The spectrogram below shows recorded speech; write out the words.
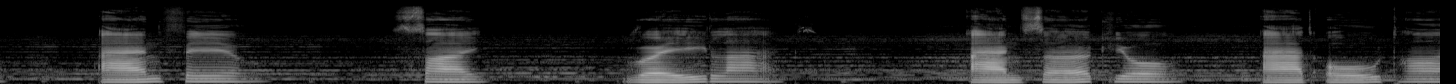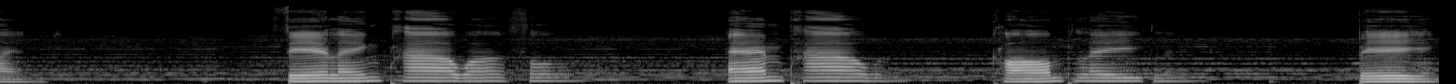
and feel safe, relaxed, and secure at all times. Feeling powerful, empowered completely, being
